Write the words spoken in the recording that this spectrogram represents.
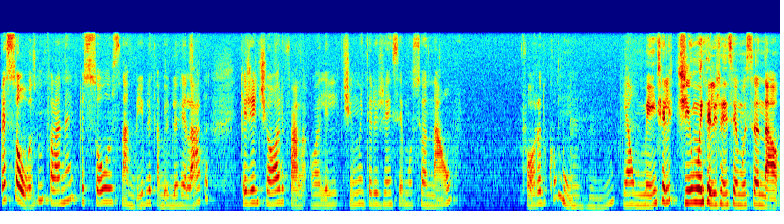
pessoas, vamos falar, né? Pessoas na Bíblia, que a Bíblia relata, que a gente olha e fala, olha, ele tinha uma inteligência emocional fora do comum. Uhum. Realmente ele tinha uma inteligência emocional.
